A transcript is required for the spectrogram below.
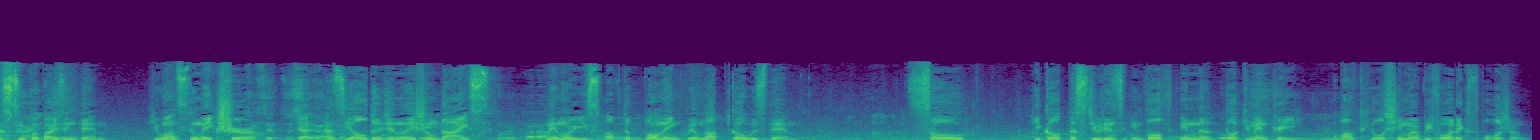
is supervising them. He wants to make sure that as the older generation dies, memories of the bombing will not go with them. So, he got the students involved in a documentary about Hiroshima before the explosion.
